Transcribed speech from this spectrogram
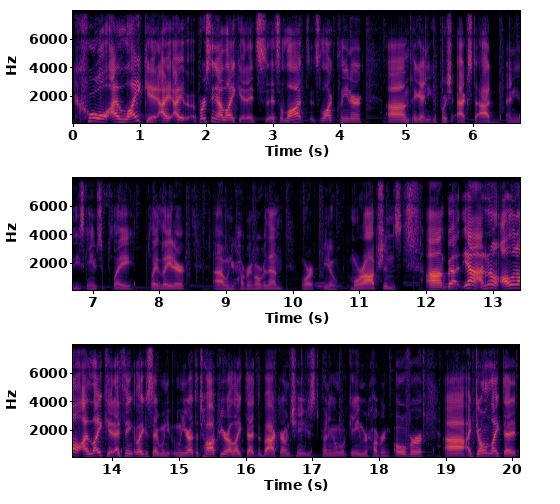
cool. I like it. I, I personally I like it. It's it's a lot it's a lot cleaner. Um, again, you can push X to add any of these games to play play later uh, when you're hovering over them or, you know, more options. Uh, but yeah, I don't know. All in all, I like it. I think, like I said, when, you, when you're at the top here, I like that the background changes depending on what game you're hovering over. Uh, I don't like that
